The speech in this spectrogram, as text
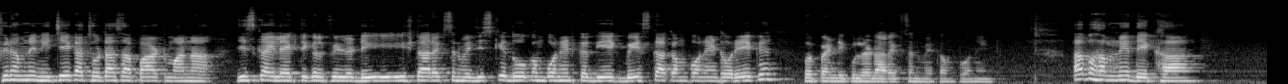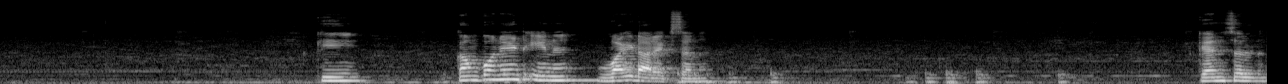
फिर हमने नीचे का छोटा सा पार्ट माना जिसका इलेक्ट्रिकल फ़ील्ड डी इस डायरेक्शन में जिसके दो कंपोनेंट कर दिए, एक बेस का कंपोनेंट और एक परपेंडिकुलर डायरेक्शन में कंपोनेंट अब हमने देखा कि component in Y direction cancelled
